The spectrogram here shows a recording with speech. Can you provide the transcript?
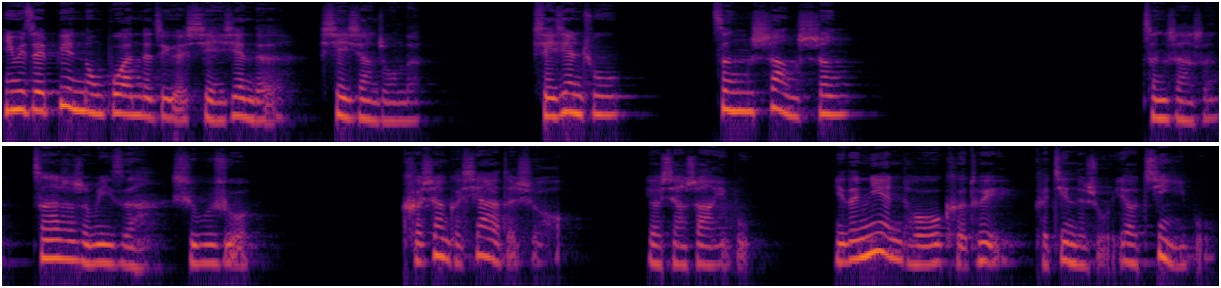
因为在变动不安的这个显现的现象中呢，显现出增上升，增上升，增上升什么意思啊？师傅说。可上可下的时候，要向上一步；你的念头可退可进的时候，要进一步。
